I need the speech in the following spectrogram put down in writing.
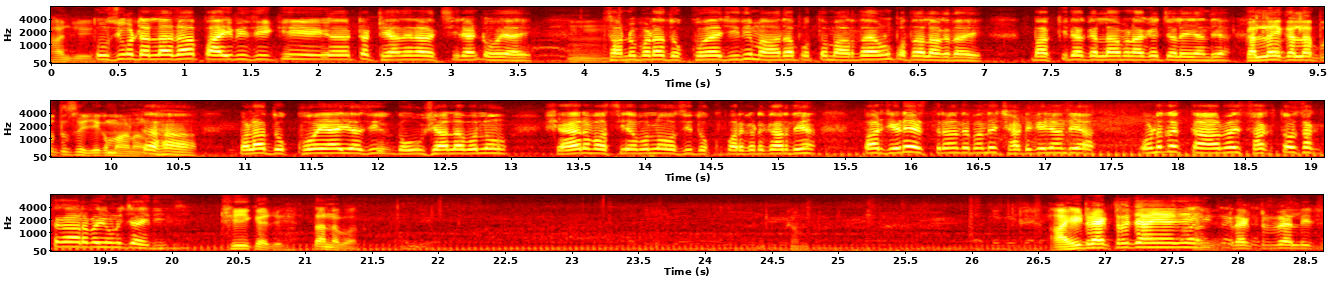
ਹਾਂਜੀ। ਤੁਸੀਂ ਉਹ ਡੱਲਾ ਸਾਹਿਬ ਪਾਈ ਵੀ ਸੀ ਕਿ ਢੱਠਿਆਂ ਦੇ ਨਾਲ ਐਕਸੀਡੈਂਟ ਹੋਇਆ ਹੈ ਹੂੰ। ਸਾਨੂੰ ਬੜਾ ਦੁੱਖ ਹੋਇਆ ਜਿਹਦੀ ਮਾਂ ਦਾ ਪੁੱਤ ਮਰਦਾ ਉਹਨੂੰ ਪਤਾ ਲੱਗਦਾ ਹੈ ਬਾਕੀ ਦਾ ਗੱਲਾਂ ਬਣਾ ਕੇ ਚਲੇ ਜਾਂਦੇ ਆ। ਕੱਲਾ ਹੀ ਕੱਲਾ ਪੁੱਤ ਸੀ ਜੀ ਵਾਲਾ। ਹਾਂ। ਬੜਾ ਦੁੱਖ ਹੋਇਆ ਜੀ ਅਸੀਂ ਗਊਸ਼ਾਲਾ ਵੱਲੋਂ ਸ਼ਹਿਰ ਵਾਸੀਆਂ ਵੱਲੋਂ ਅਸੀਂ ਦੁੱਖ ਪ੍ਰਗਟ ਕਰਦੇ ਹਾਂ। ਪਰ ਜਿਹੜੇ ਇਸ ਤਰ੍ਹਾਂ ਦੇ ਬੰਦੇ ਛੱਡ ਕੇ ਜਾਂਦੇ ਆ ਉਹਨਾਂ ਤੇ ਕਾਰਵਾਈ ਸਖਤ ਤੋਂ ਸਖਤ ਕਾਰਵਾਈ ਹੋਣੀ ਚਾਹੀਦੀ ਹੈ ਠੀਕ ਹੈ ਜੀ ਧੰਨਵਾਦ। ਆਹੀ ਟਰੈਕਟਰ ਚ ਆਏ ਆ ਜੀ ਟਰੈਕਟਰ ਰੈਲੀ ਚ।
